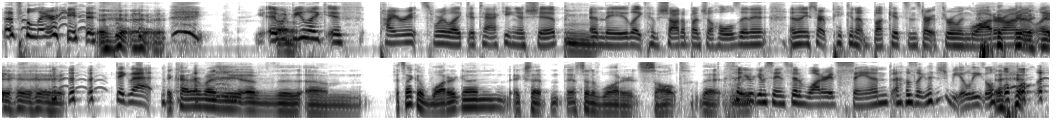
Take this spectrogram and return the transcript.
That's hilarious. It would be like if pirates were like attacking a ship and they like have shot a bunch of holes in it and then they start picking up buckets and start throwing water on it. Like, take that. It kind of reminds me of the um it's like a water gun except instead of water it's salt that So you were going to say instead of water, it's sand. I was like, that should be illegal.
